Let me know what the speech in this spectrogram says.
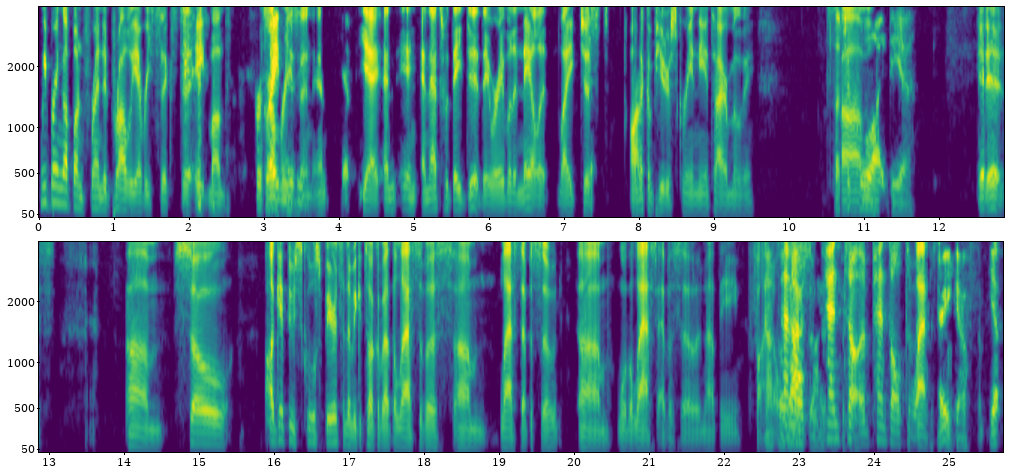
we bring up Unfriended probably every six to eight months for Great some movie. reason, and Yep. yeah, and, and and that's what they did. They were able to nail it, like just on a computer screen the entire movie. Such a cool Um, idea. It is. Um, so I'll get through School Spirits and then we could talk about The Last of Us um last episode. Um, well, the last episode, not the final the Penult- last episode. pent- uh, pentultimate. Last There you go. Yep.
